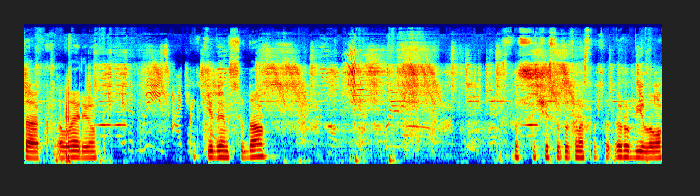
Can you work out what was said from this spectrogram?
Так, it. підкидаємо сюди. Ще чисто тут у нас тут рубілово.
